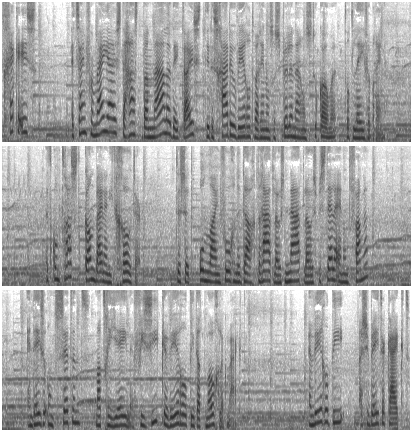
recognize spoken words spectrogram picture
Het gekke is, het zijn voor mij juist de haast banale details die de schaduwwereld waarin onze spullen naar ons toe komen tot leven brengen. Het contrast kan bijna niet groter tussen het online volgende dag draadloos naadloos bestellen en ontvangen en deze ontzettend materiële, fysieke wereld die dat mogelijk maakt. Een wereld die, als je beter kijkt,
